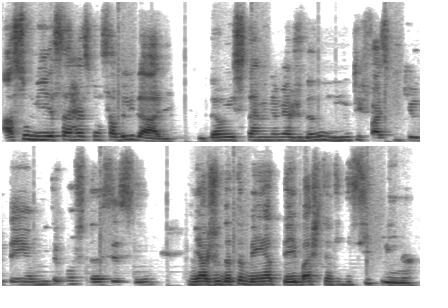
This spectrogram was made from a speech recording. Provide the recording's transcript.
assumir essa responsabilidade. Então isso termina me ajudando muito e faz com que eu tenha muita constância, assim, me ajuda também a ter bastante disciplina.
